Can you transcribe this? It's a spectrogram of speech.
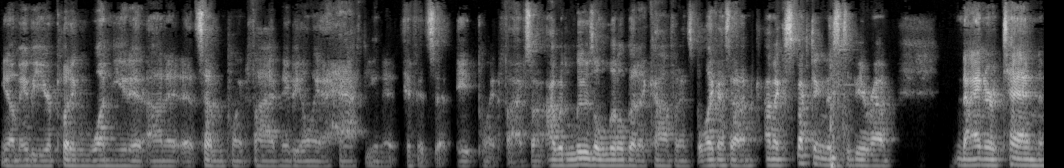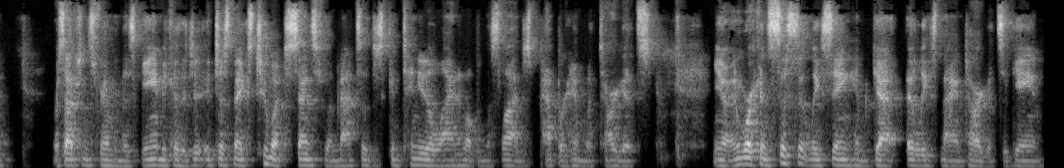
You know, maybe you're putting one unit on it at 7.5, maybe only a half unit if it's at 8.5. So I would lose a little bit of confidence. But like I said, I'm, I'm expecting this to be around nine or 10 receptions for him in this game because it, it just makes too much sense for them not to just continue to line him up in the slot and just pepper him with targets. You know, and we're consistently seeing him get at least nine targets a game.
